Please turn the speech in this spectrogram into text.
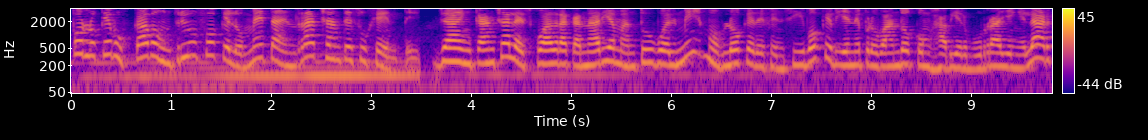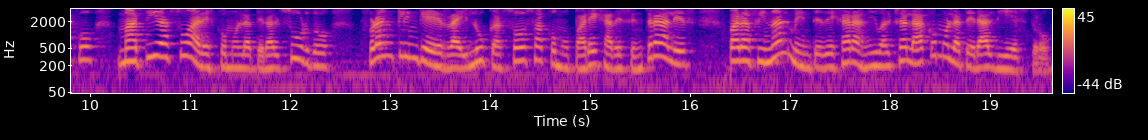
por lo que buscaba un triunfo que lo meta en racha ante su gente. Ya en cancha, la escuadra canaria mantuvo el mismo bloque defensivo que viene probando con Javier Burray en el arco, Matías Suárez como lateral zurdo, Franklin Guerra y Lucas Sosa como pareja de centrales, para finalmente dejar a Aníbal Chalá como lateral diestro.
